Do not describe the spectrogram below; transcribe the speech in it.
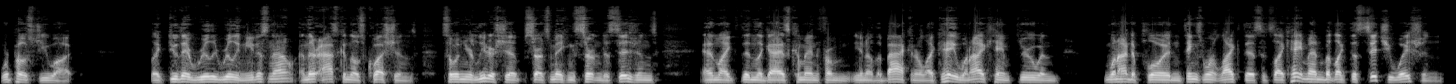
We're post GWOT. Like, do they really, really need us now? And they're asking those questions. So when your leadership starts making certain decisions and like then the guys come in from, you know, the back and are like, Hey, when I came through and when I deployed and things weren't like this, it's like, Hey man, but like the situation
